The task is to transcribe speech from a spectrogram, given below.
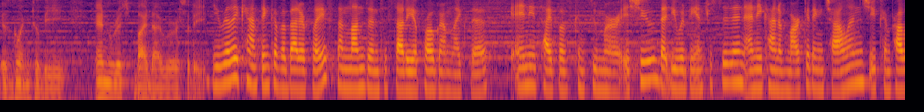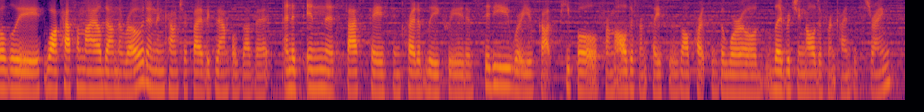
is going to be enriched by diversity. You really can't think of a better place than London to study a program like this. Any type of consumer issue that you would be interested in, any kind of marketing challenge, you can probably walk half a mile down the road and encounter five examples of it. And it's in this fast paced, incredibly creative city where you've got people from all different places, all parts of the world, leveraging all different kinds of strengths.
